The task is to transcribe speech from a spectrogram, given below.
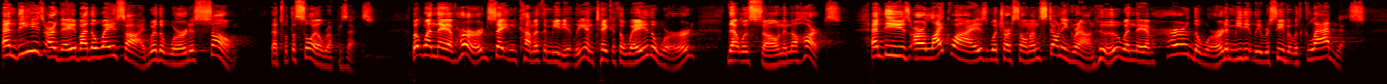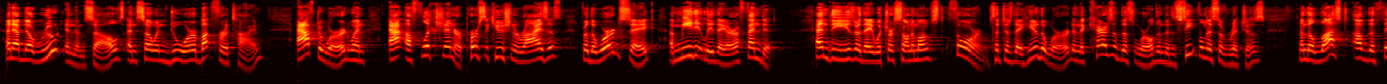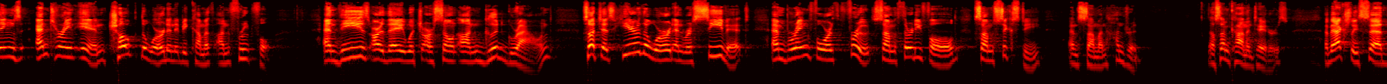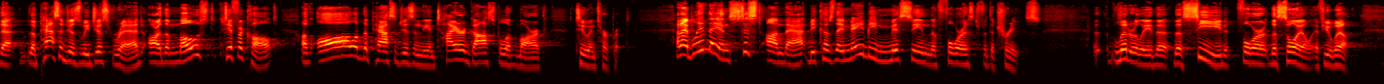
And these are they by the wayside, where the word is sown. That's what the soil represents. But when they have heard, Satan cometh immediately and taketh away the word that was sown in the hearts. And these are likewise which are sown on stony ground, who, when they have heard the word, immediately receive it with gladness, and have no root in themselves, and so endure but for a time. Afterward, when affliction or persecution arises for the word's sake, immediately they are offended. And these are they which are sown amongst thorns, such as they hear the word, and the cares of this world, and the deceitfulness of riches, and the lust of the things entering in choke the word, and it becometh unfruitful. And these are they which are sown on good ground, such as hear the word and receive it, and bring forth fruit, some thirtyfold, some sixty, and some an hundred. Now, some commentators have actually said that the passages we just read are the most difficult of all of the passages in the entire Gospel of Mark to interpret. And I believe they insist on that because they may be missing the forest for the trees. Literally, the, the seed for the soil, if you will.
